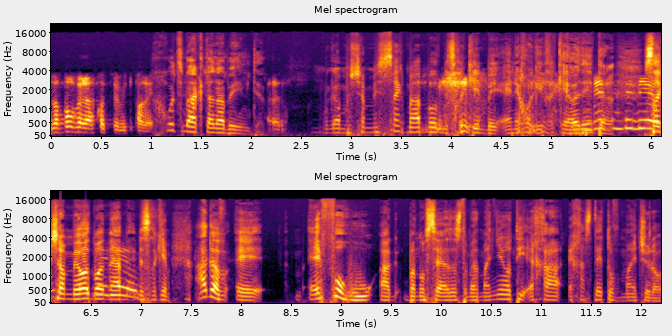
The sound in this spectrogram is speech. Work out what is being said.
לבוא ולעקוץ ומתפרק. חוץ מהקטנה באינטר. גם שם משחק מעט מאוד משחקים, אני יכול להגיד לך כאוהד אינטר, משחק שם מאוד מאוד מעט. משחקים. אגב, איפה הוא אה, בנושא הזה? זאת אומרת, מעניין אותי איך איך ה-state of mind שלו.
